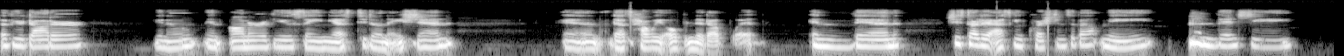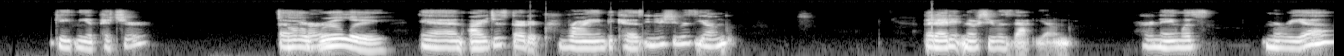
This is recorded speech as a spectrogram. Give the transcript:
of your daughter, you know, in honor of you saying yes to donation. And that's how we opened it up with. And then she started asking questions about me. And then she gave me a picture of oh, her. really? And I just started crying because I knew she was young, but I didn't know she was that young. Her name was Maria.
